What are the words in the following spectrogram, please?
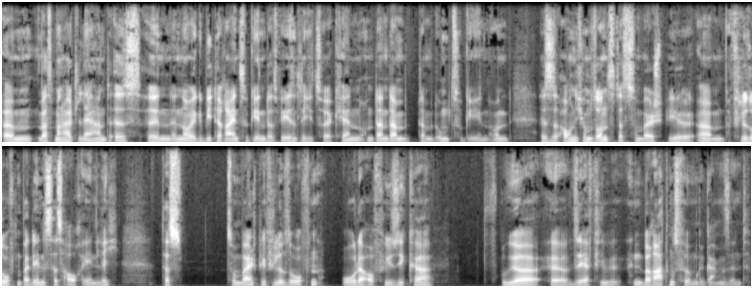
ähm, was man halt lernt, ist, in, in, neue Gebiete reinzugehen, das Wesentliche zu erkennen und dann damit, damit umzugehen. Und es ist auch nicht umsonst, dass zum Beispiel ähm, Philosophen, bei denen ist das auch ähnlich, dass zum Beispiel Philosophen oder auch Physiker früher äh, sehr viel in Beratungsfirmen gegangen sind.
